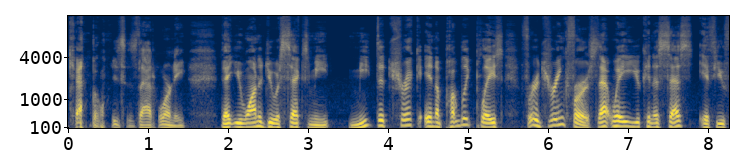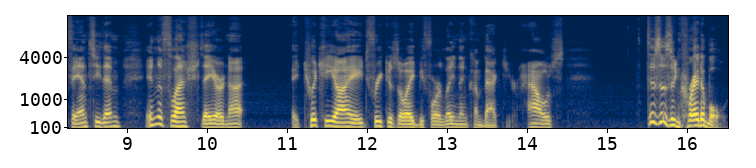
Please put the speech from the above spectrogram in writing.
capitalizes that horny, that you want to do a sex meet, meet the trick in a public place for a drink first. That way you can assess if you fancy them in the flesh. They are not a twitchy eyed freakazoid before letting them come back to your house. This is incredible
